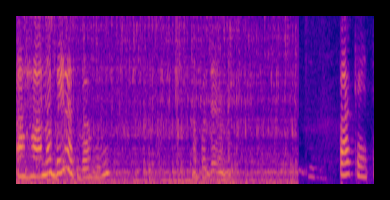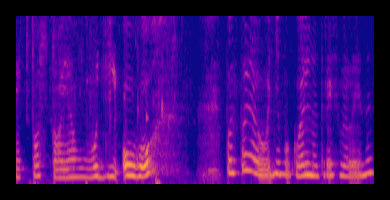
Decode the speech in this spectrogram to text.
Ага, набирать вагу. Ну, подивимось. Пакетик постояв у воді. Ого! Постояв у воді буквально 3 хвилини.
